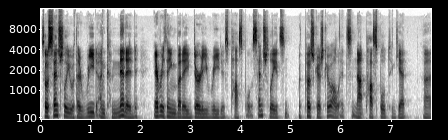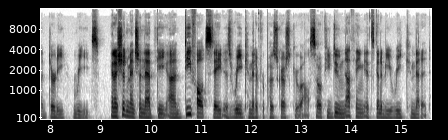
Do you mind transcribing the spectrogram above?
So essentially, with a read uncommitted, everything but a dirty read is possible. Essentially, it's with PostgreSQL, it's not possible to get uh, dirty reads. And I should mention that the uh, default state is read committed for PostgreSQL. So if you do nothing, it's going to be read committed.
